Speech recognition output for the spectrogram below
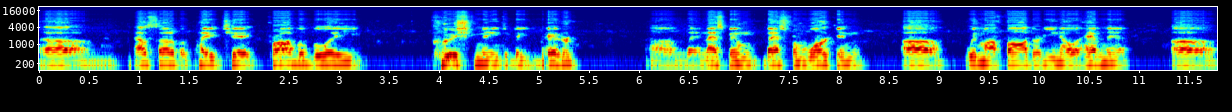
Um, outside of a paycheck, probably pushed me to be better. Um, and that's been that's from working uh, with my father. You know, having to uh,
